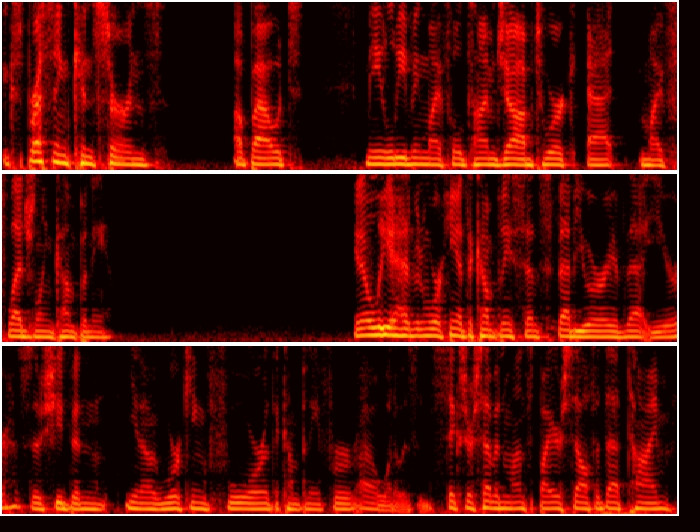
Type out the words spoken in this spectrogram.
expressing concerns about me leaving my full time job to work at my fledgling company. You know, Leah had been working at the company since February of that year. So she'd been, you know, working for the company for, oh, what it was six or seven months by herself at that time.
